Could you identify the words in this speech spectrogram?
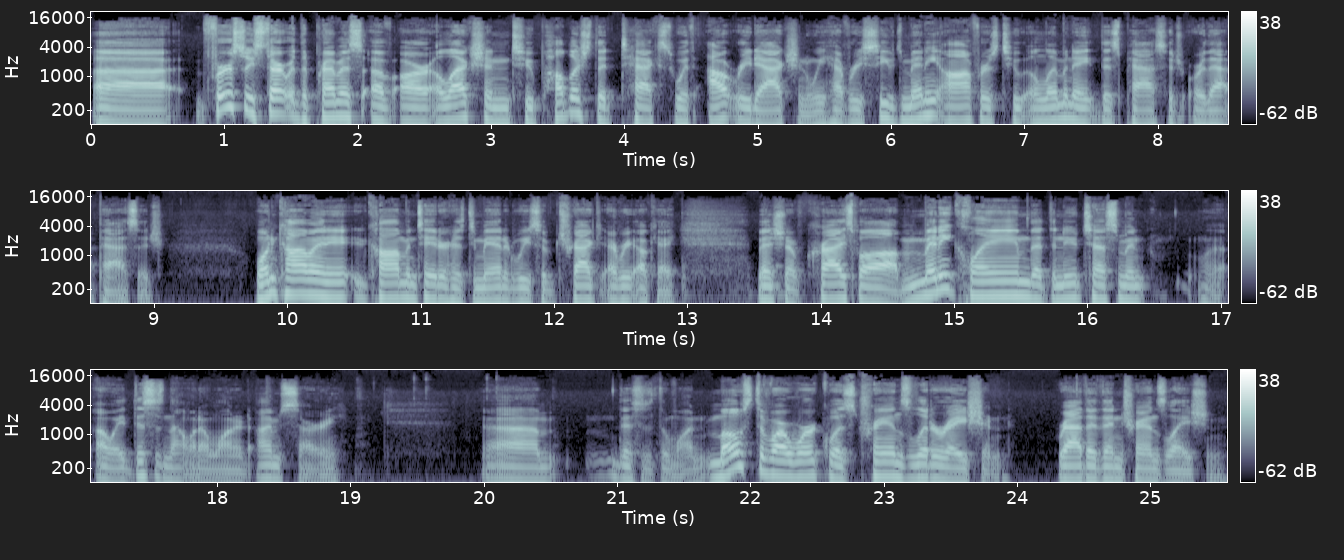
Uh, first, we start with the premise of our election to publish the text without redaction. We have received many offers to eliminate this passage or that passage. One comment- commentator has demanded we subtract every okay mention of Christ. Blah, blah. Many claim that the New Testament. Oh wait, this is not what I wanted. I'm sorry. Um, this is the one. Most of our work was transliteration rather than translation.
